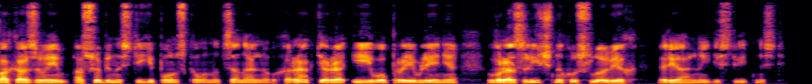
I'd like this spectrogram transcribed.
показываем особенности японского национального характера и его проявления в различных условиях реальной действительности.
